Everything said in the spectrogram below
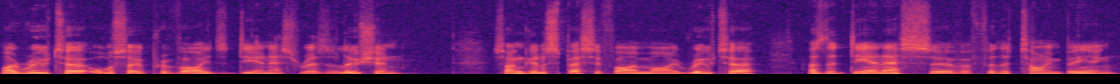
My router also provides DNS resolution so I'm going to specify my router as the DNS server for the time being.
